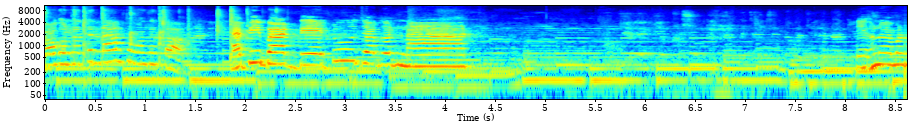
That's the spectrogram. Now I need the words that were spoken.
জগন্নাথের নাম তোমাদের কাম হ্যাপি বার্থডে টু জগন্নাথ এখানে আবার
